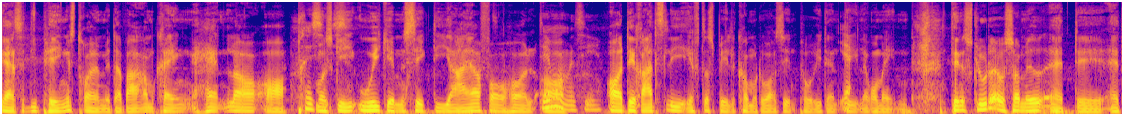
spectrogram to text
Ja, altså de pengestrømme, der var omkring handler og Præcis. måske uigennemsigtige ejerforhold. Det må og, man sige. og det retslige efterspil kommer du også ind på i den Ja. del af romanen. Den slutter jo så med, at, øh, at,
